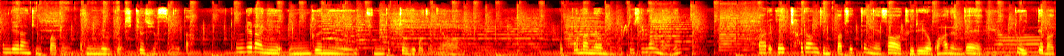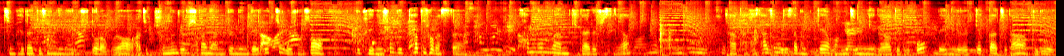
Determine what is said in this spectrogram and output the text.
통계란 김밥은 국룰로 시켜주셨습니다. 통계란이 은근히 중독적이거든요. 먹고 나면 뭔가 또 생각나는? 빠르게 촬영 김밥 세팅해서 드리려고 하는데 또 이때 마침 배달 기사님이 오시더라고요. 아직 주문 줄 시간이 안 됐는데 일찍 오셔서 또 괜히 속이 타들어갔어요. 3분 뒤에 나. 3분만 기다려주세요. 자, 다시 사진기사분께 왕진미 내어드리고 메뉴 10개까지가 무료예요.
